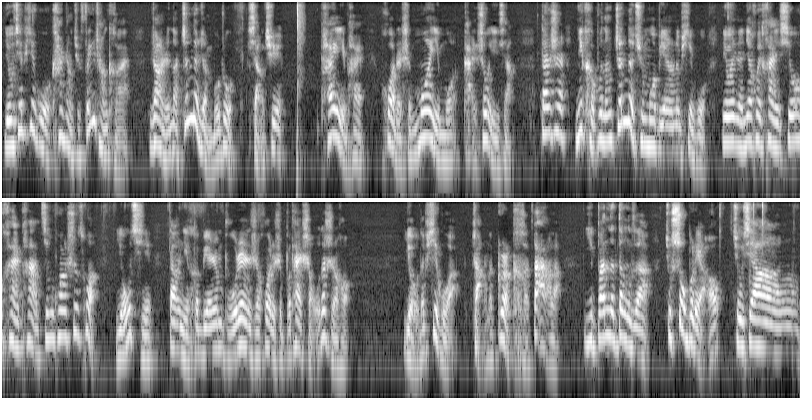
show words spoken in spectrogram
有些屁股看上去非常可爱，让人呢真的忍不住想去拍一拍，或者是摸一摸，感受一下。但是你可不能真的去摸别人的屁股，因为人家会害羞、害怕、惊慌失措。尤其当你和别人不认识或者是不太熟的时候，有的屁股啊长得个儿可大了。一般的凳子啊就受不了，就像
